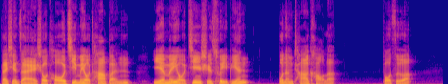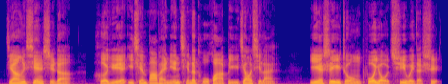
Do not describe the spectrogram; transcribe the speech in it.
但现在手头既没有拓本，也没有金石翠边，不能查考了。否则，将现实的和约一千八百年前的图画比较起来，也是一种颇有趣味的事。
